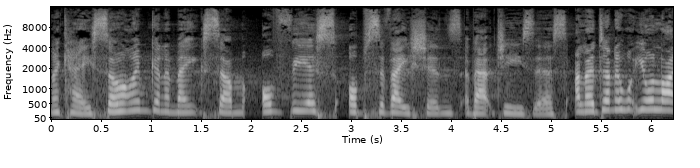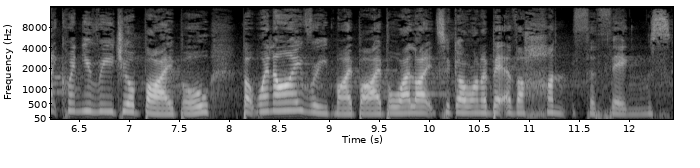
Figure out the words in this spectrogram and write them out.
Okay, so I'm going to make some obvious observations about Jesus. And I don't know what you're like when you read your Bible, but when I read my Bible, I like to go on a bit of a hunt for things.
